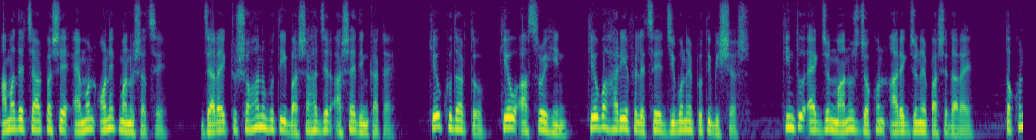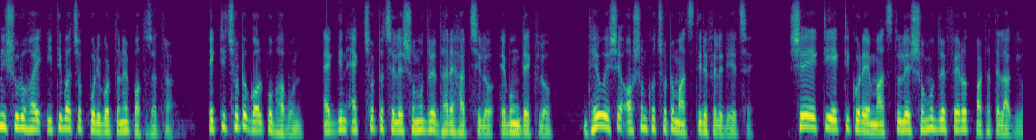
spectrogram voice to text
আমাদের চারপাশে এমন অনেক মানুষ আছে, যারা একটু সহানুভূতি বা সাহায্যের আশায় দিন কাটায়। কেউ ক্ষুধার্ত, কেউ আশ্রয়হীন, কেউ বা হারিয়ে ফেলেছে জীবনের প্রতি বিশ্বাস। কিন্তু একজন মানুষ যখন আরেকজনের পাশে দাঁড়ায়, তখনই শুরু হয় ইতিবাচক পরিবর্তনের পথযাত্রা। একটি ছোট গল্প ভাবুন। একদিন এক ছোট্ট ছেলে সমুদ্রের ধারে হাঁটছিল এবং দেখল ঢেউ এসে অসংখ্য ছোট মাছ তীরে ফেলে দিয়েছে। সে একটি একটি করে মাছ তুলে সমুদ্রে ফেরত পাঠাতে লাগল।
